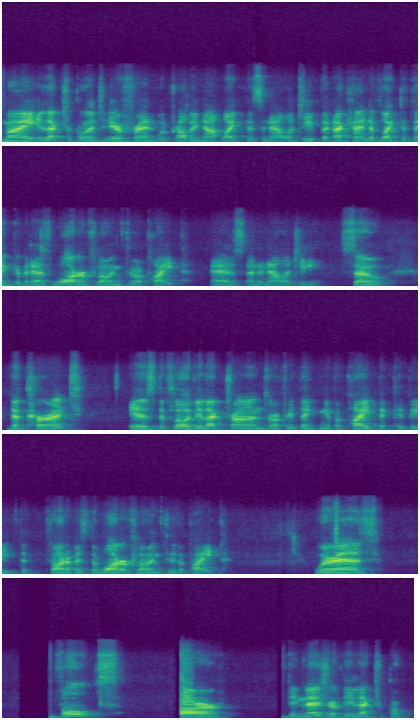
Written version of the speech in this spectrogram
my electrical engineer friend would probably not like this analogy, but I kind of like to think of it as water flowing through a pipe as an analogy. So the current is the flow of electrons, or if you're thinking of a pipe, it could be thought of as the water flowing through the pipe. Whereas volts are the measure of the electrical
